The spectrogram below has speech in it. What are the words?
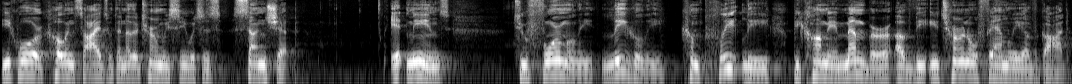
equal or coincides with another term we see, which is sonship. It means to formally, legally, completely become a member of the eternal family of God,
